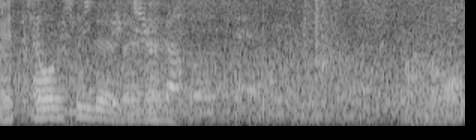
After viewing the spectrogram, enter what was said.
めっちゃ美味しいんだよね。あの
